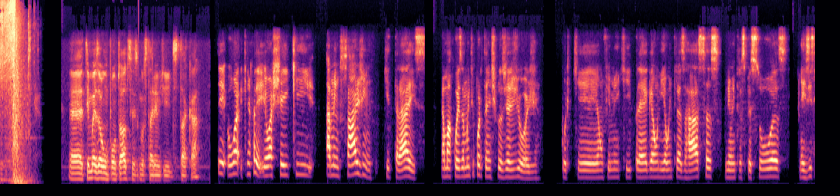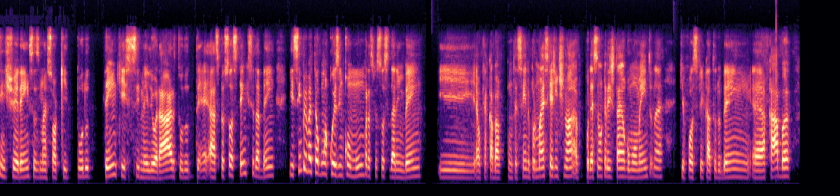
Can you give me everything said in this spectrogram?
É, tem mais algum ponto alto que vocês gostariam de destacar? Eu, que eu falei, eu achei que a mensagem que traz é uma coisa muito importante para os dias de hoje. Porque é um filme que prega a união entre as raças, união entre as pessoas, existem diferenças, mas só que tudo tem que se melhorar, tudo tem, as pessoas têm que se dar bem e sempre vai ter alguma coisa em comum para as pessoas se darem bem e é o que acaba acontecendo. Por mais que a gente não pudesse não acreditar em algum momento, né, que fosse ficar tudo bem, é, acaba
